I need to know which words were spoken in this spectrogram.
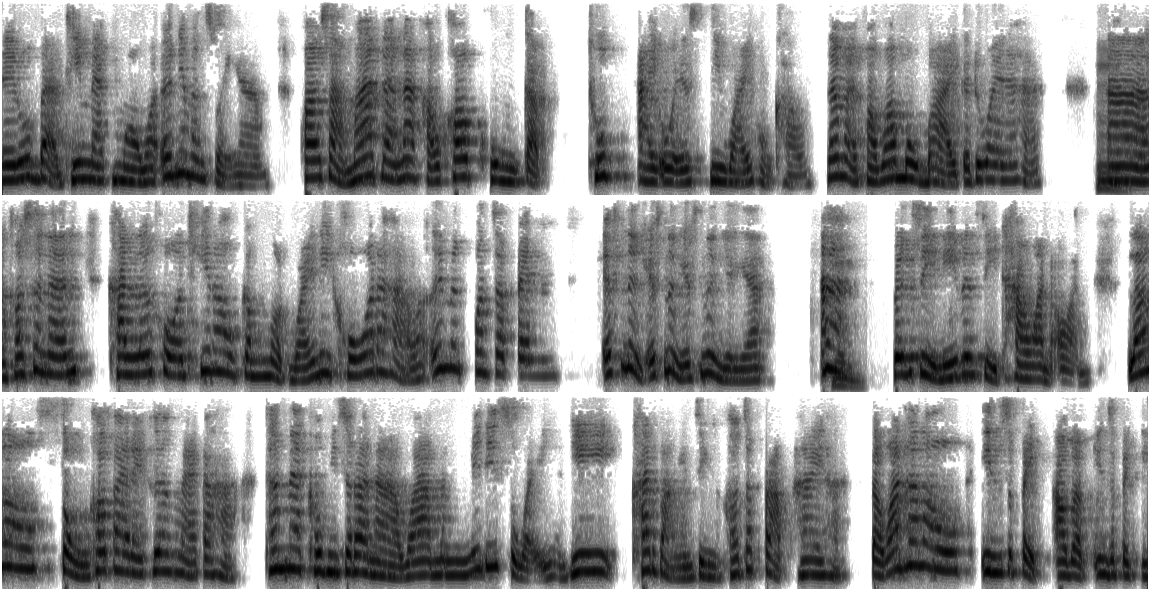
ในรูปแบบที่ Mac มองว่าเออนี่มันสวยงาม ความสามารถนั้นนะเขาครอบคลุมกับทุก iOS device ของเขานั่นหมายความว่าโมบายก็ด้วยนะคะอืมอ่าเพราะฉะนั้น color code ที่เรากำหนดไว้ในโค้ดอะค่ะว่าเอ้ยมันควรจะเป็น F1 F1 F1 อย่างเงี้ยอะอืมเป็นสีนี้เป็นสีเทาอ่อนๆ แล้วเราส่งเข้าไปในเครื่อง Mac อะค่ะ ถ้า Mac เขาพิจารณาว่ามันไม่ได้สวยอย่างที่คาดหวังจริง ๆ เขาจะปรับให้ค่ะ แต่ว่าถ้าเรา inspect เอาแบบ inspect จ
